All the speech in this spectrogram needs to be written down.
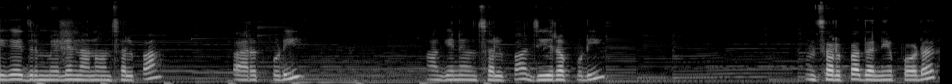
ಈಗ ಇದ್ರ ಮೇಲೆ ನಾನು ಒಂದು ಸ್ವಲ್ಪ ಖಾರದ ಪುಡಿ ಹಾಗೆಯೇ ಒಂದು ಸ್ವಲ್ಪ ಜೀರಾ ಪುಡಿ, ಒಂದು ಸ್ವಲ್ಪ ಧನಿಯಾ ಪೌಡರ್,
